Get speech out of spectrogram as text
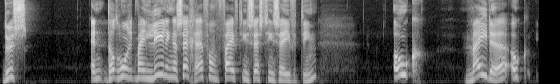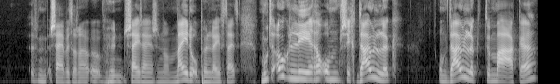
Dus, en dat hoor ik mijn leerlingen zeggen hè, van 15, 16, 17. Ook meiden, ook, eh, zij, hebben het dan, op hun, zij zijn ze dan meiden op hun leeftijd, moeten ook leren om zich duidelijk, om duidelijk te maken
